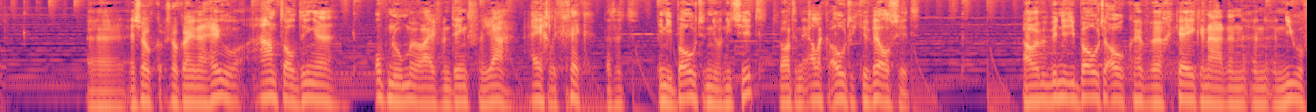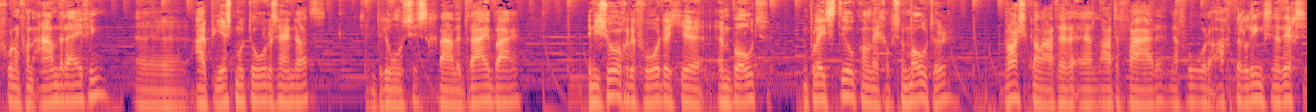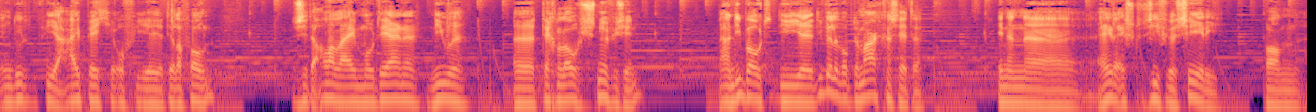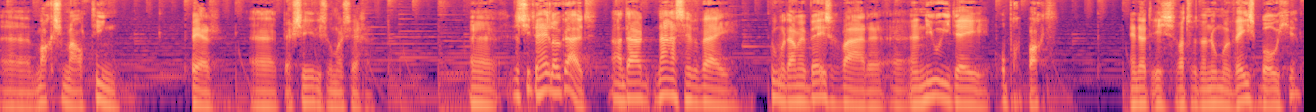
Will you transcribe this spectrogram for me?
Eh, en zo, zo kan je een heel aantal dingen opnoemen waar je van denkt van ja, eigenlijk gek dat het in die boten nog niet zit, terwijl het in elk autootje wel zit. Nou, we hebben binnen die boten ook hebben we gekeken naar een, een, een nieuwe vorm van aandrijving. Eh, IPS-motoren zijn dat. Die zijn 360 graden draaibaar. En die zorgen ervoor dat je een boot compleet stil kan leggen op zijn motor. Dwars kan laten, eh, laten varen. Naar voren, achter, links en rechts. En je doet het via iPadje of via je telefoon. Er zitten allerlei moderne, nieuwe eh, technologische snufjes in. Nou, en die boot die, eh, die willen we op de markt gaan zetten. In een eh, hele exclusieve serie van eh, maximaal 10 per, eh, per serie, zullen maar zeggen. Eh, dat ziet er heel leuk uit. Nou, daarnaast hebben wij, toen we daarmee bezig waren, een nieuw idee opgepakt. En dat is wat we dan noemen weesbootje.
